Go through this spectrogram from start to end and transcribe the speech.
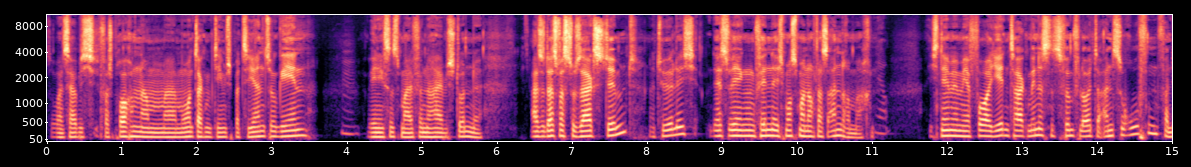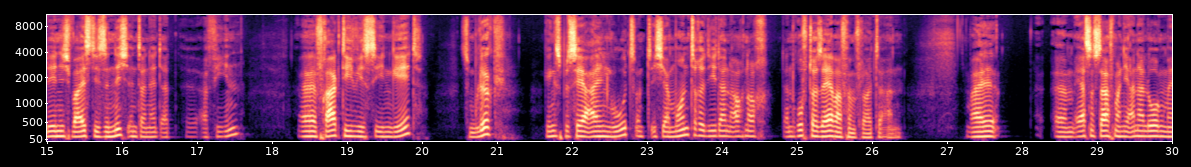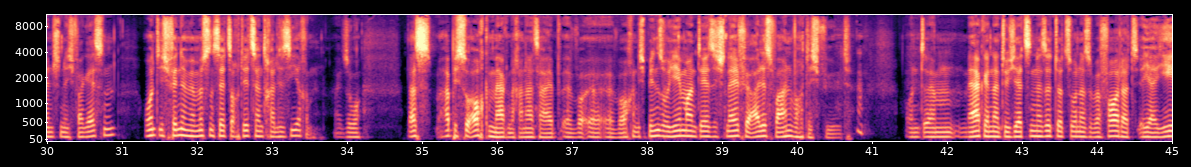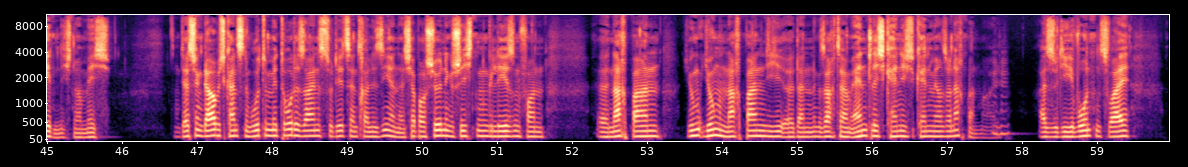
So, jetzt habe ich versprochen, am äh, Montag mit ihm spazieren zu gehen. Hm. Wenigstens mal für eine halbe Stunde. Also das, was du sagst, stimmt, natürlich. Deswegen finde ich, muss man noch das andere machen. Ja. Ich nehme mir vor, jeden Tag mindestens fünf Leute anzurufen, von denen ich weiß, die sind nicht internetaffin. Äh, frag die, wie es ihnen geht. Zum Glück ging es bisher allen gut und ich ermuntere die dann auch noch, dann ruft doch selber fünf Leute an. Weil ähm, erstens darf man die analogen Menschen nicht vergessen und ich finde, wir müssen es jetzt auch dezentralisieren. Also das habe ich so auch gemerkt nach anderthalb äh, äh, äh, Wochen. Ich bin so jemand, der sich schnell für alles verantwortlich fühlt. Und ähm, merke natürlich jetzt in der Situation, das überfordert ja jeden, nicht nur mich. Und deswegen glaube ich, kann es eine gute Methode sein, es zu dezentralisieren. Ich habe auch schöne Geschichten gelesen von äh, Nachbarn, jung, jungen Nachbarn, die äh, dann gesagt haben, endlich kenn ich, kennen wir unsere Nachbarn mal. Mhm. Also die wohnten zwei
